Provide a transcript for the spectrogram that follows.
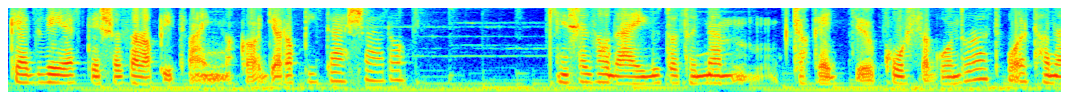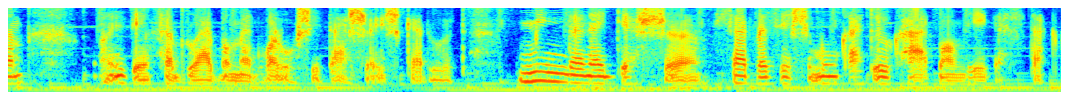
kedvéért és az alapítványnak a gyarapítására. És ez odáig jutott, hogy nem csak egy kósza gondolat volt, hanem idén februárban megvalósításra is került. Minden egyes szervezési munkát ők hárman végeztek.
